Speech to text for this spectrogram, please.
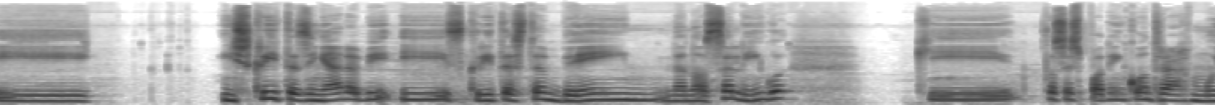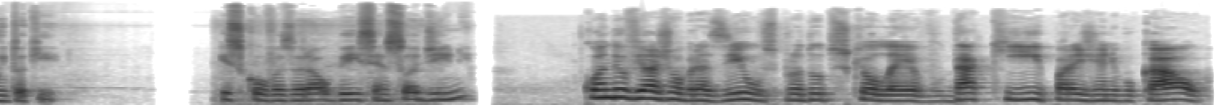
e escritas em árabe e escritas também na nossa língua que vocês podem encontrar muito aqui. Escovas Oral-B e Sensodyne. Quando eu viajo ao Brasil, os produtos que eu levo daqui para a higiene bucal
